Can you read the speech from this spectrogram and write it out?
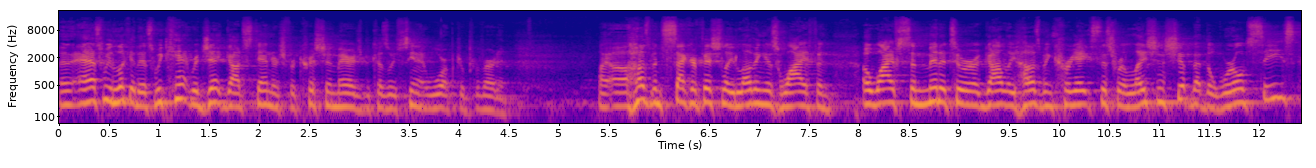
as we look at this, we can't reject God's standards for Christian marriage because we've seen it warped or perverted. Like a husband sacrificially loving his wife and a wife submitted to her godly husband creates this relationship that the world sees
